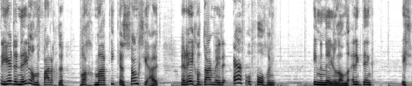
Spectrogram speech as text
de heer der Nederlanden, vaardigde pragmatieke sanctie uit... en regelt daarmee de erfopvolging in de Nederlanden. En ik denk, is,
